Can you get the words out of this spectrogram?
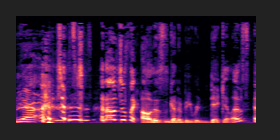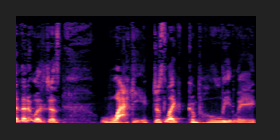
Yeah. and I was just like, oh, this is going to be ridiculous. And then it was just wacky, just like completely,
